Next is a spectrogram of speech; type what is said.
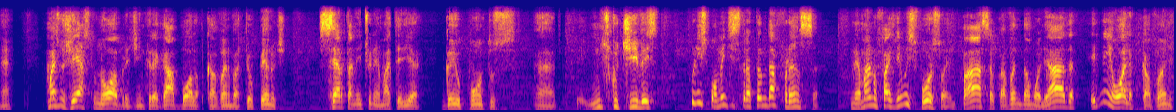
Né? Mas o gesto nobre de entregar a bola para o Cavani bater o pênalti, certamente o Neymar teria ganho pontos ah, indiscutíveis, principalmente se tratando da França. O Neymar não faz nenhum esforço, ó, ele passa, o Cavani dá uma olhada, ele nem olha para o Cavani.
